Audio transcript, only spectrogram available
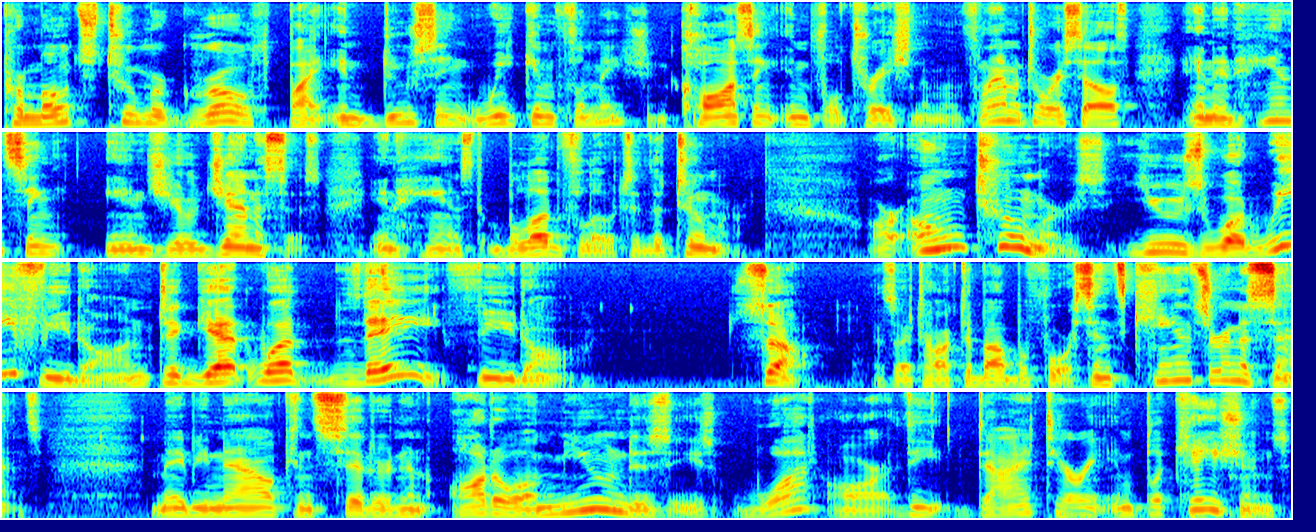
promotes tumor growth by inducing weak inflammation, causing infiltration of inflammatory cells, and enhancing angiogenesis, enhanced blood flow to the tumor. Our own tumors use what we feed on to get what they feed on. So, as I talked about before, since cancer, in a sense, may be now considered an autoimmune disease, what are the dietary implications,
